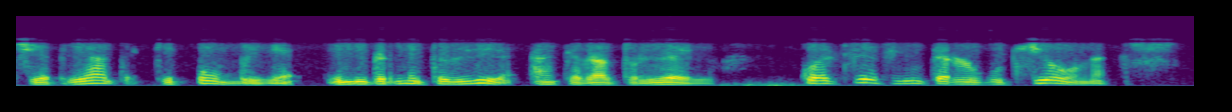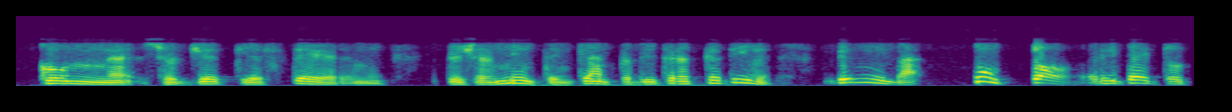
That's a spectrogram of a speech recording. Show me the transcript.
sia private che pubbliche, e mi permetto di dire anche ad alto livello, qualsiasi interlocuzione con soggetti esterni, specialmente in campo di trattative, veniva tutto, ripeto,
